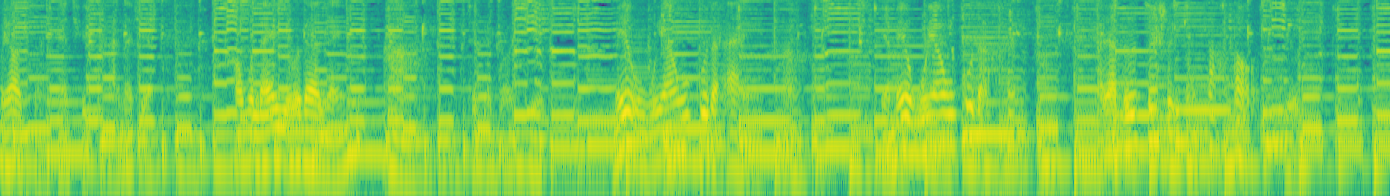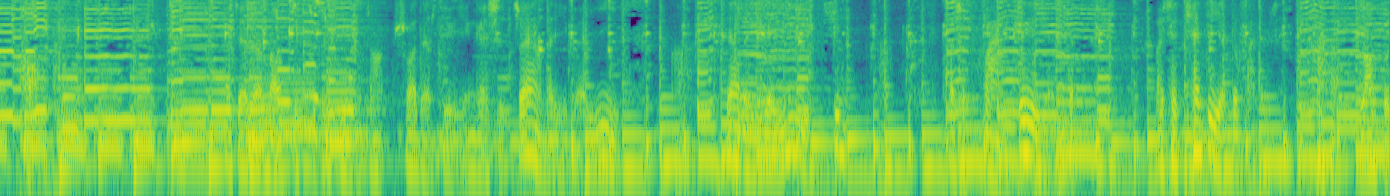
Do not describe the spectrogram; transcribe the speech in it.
不要整天去谈那些毫无来由的人啊，这个东西没有无缘无故的爱啊，也没有无缘无故的恨啊，大家都遵守一种大道就觉得老子这个文章说的就应该是这样的一个意思啊，这样的一个意境啊，它是反对人的，而且天地也都反对人，哈哈，老子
